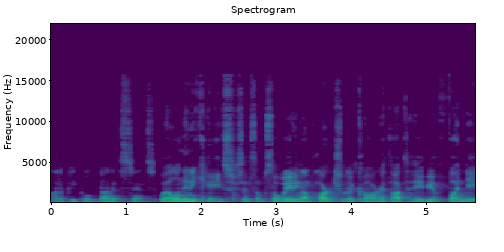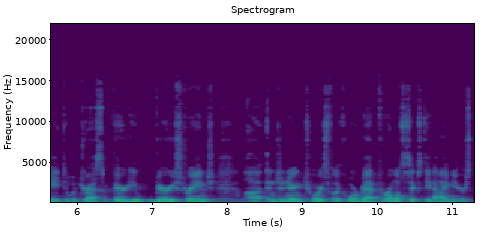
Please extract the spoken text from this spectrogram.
a lot of people have done it since. Well, in any case, since I'm still waiting on parts for the car, I thought today would be a fun day to address a very, very strange uh, engineering choice for the Corvette for almost 69 years.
